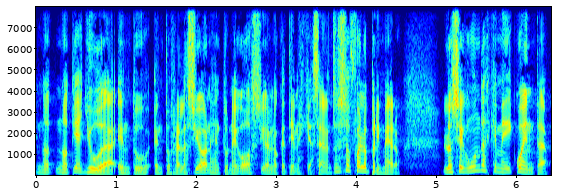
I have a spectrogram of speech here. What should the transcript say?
no, te ayuda en, en tus relaciones, en tu negocio, en lo que tienes que hacer. Entonces eso fue lo primero. Lo segundo es que me di cuenta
